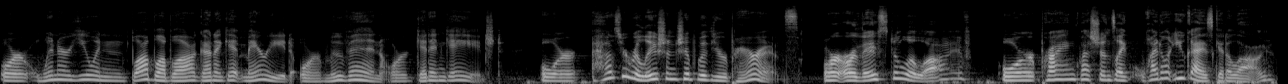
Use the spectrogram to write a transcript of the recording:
Or when are you and blah, blah, blah gonna get married or move in or get engaged? Or how's your relationship with your parents? Or are they still alive? Or prying questions like, Why don't you guys get along?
